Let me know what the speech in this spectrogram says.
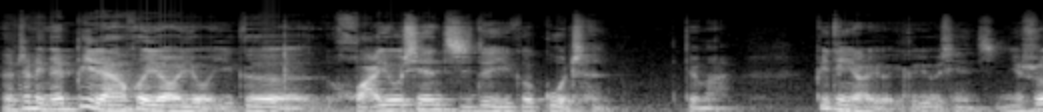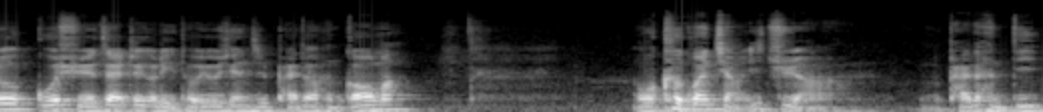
那这里面必然会要有一个划优先级的一个过程，对吗？必定要有一个优先级。你说国学在这个里头优先级排到很高吗？我客观讲一句啊，排的很低，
